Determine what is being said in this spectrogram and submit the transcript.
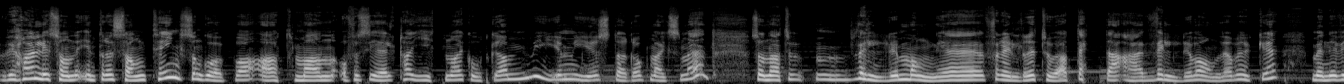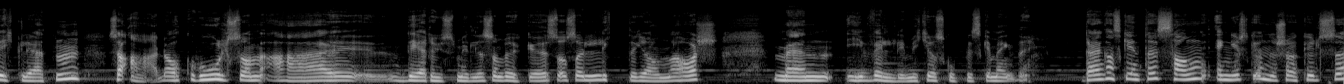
Vi har en litt sånn interessant ting som går på at man offisielt har gitt narkotika mye, mye større oppmerksomhet, sånn at veldig mange foreldre tror at dette er veldig vanlig å bruke, men i virkeligheten så er det alkohol som er det rusmiddelet som brukes, og så lite grann hasj, men i veldig mikroskopiske mengder. Det er en ganske interessant engelsk undersøkelse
